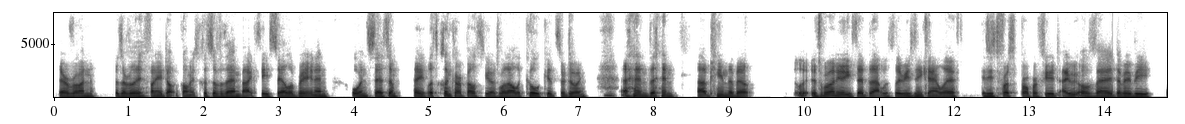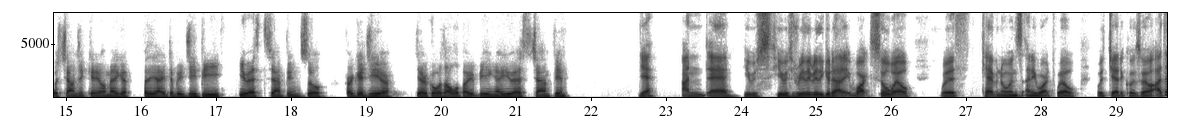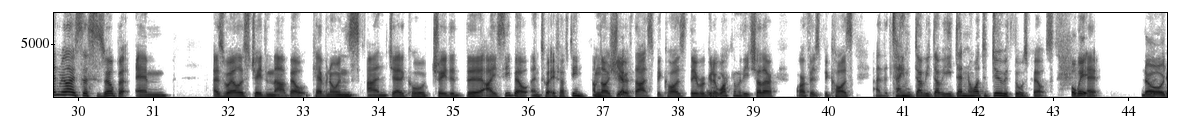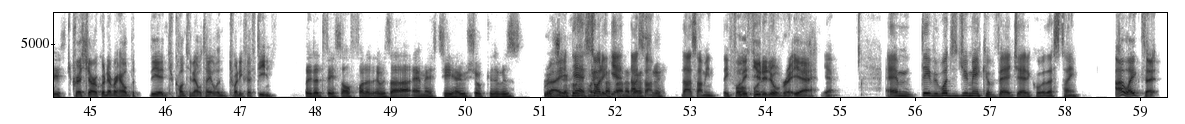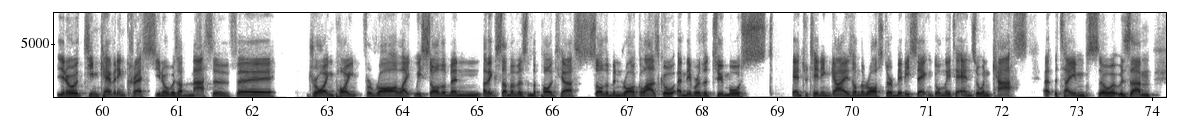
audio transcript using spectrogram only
their run. There's a really funny dot com exclusive of them backstage celebrating, and Owens says to him, "Hey, let's clink our belts here. It's what all the cool kids are doing." And then that being the belt, it's funny that he said that was the reason he kind of left is his first proper feud out of uh, WWE was challenging Kenny Omega for the IWGP US champion. So for a good year, Jericho was all about being a US champion. Yeah, and uh, he was he was really really good at it. it. Worked so well with Kevin Owens, and he worked well with Jericho as well. I didn't realize this as well, but um, as well as trading that belt, Kevin Owens and Jericho traded the IC belt in 2015. I'm not sure yep. if that's because they were good at working with each other or if it's because at the time WWE didn't know what to do with those belts. Oh, wait. Uh, no, Chris Jericho never held the, the, Intercontinental title in 2015. They did face off for it. It was at MSG house show because it was. Right. Yeah, sorry. Yeah, that's what, I mean. that's what I mean. They, fought well, they feuded it. over it. Yeah. Yeah. Um, David, what did you make of uh, Jericho at this time? I liked it. You know, Team Kevin and Chris, you know, was a massive uh, drawing point for Raw. Like we saw them in, I think some of us in the podcast saw them in Raw Glasgow, and they were the two most entertaining guys on the roster, maybe second only to Enzo and Cass at the time. So it was, um,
